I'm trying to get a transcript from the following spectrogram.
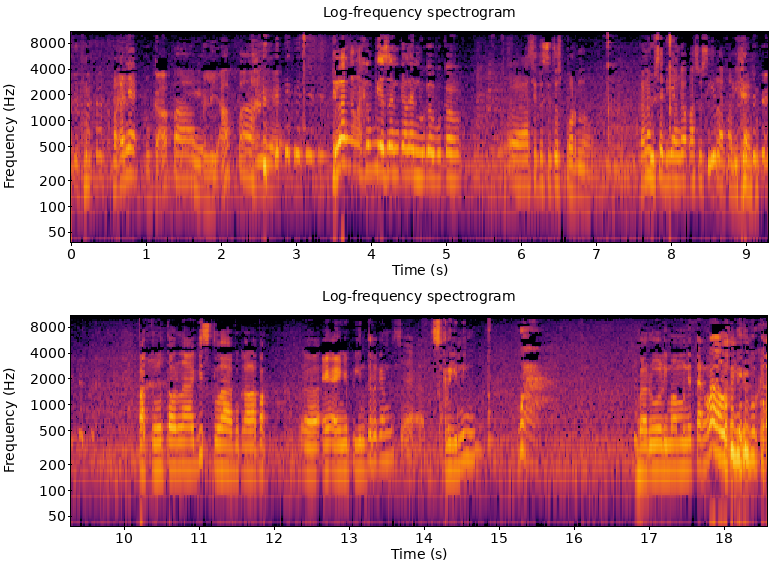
Makanya buka apa? Iya. beli apa? Hilangkanlah kebiasaan kalian buka-buka eh, situs-situs porno. Karena bisa dianggap asusila kalian. 40 tahun lagi setelah Bukalapak eh, AI-nya pinter kan screening. Wah. Baru lima menit yang lalu nih buka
